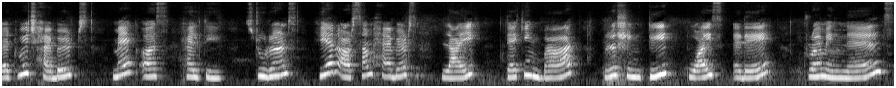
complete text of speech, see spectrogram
that which habits make us healthy. Students, here are some habits like taking bath, brushing teeth twice a day, trimming nails,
